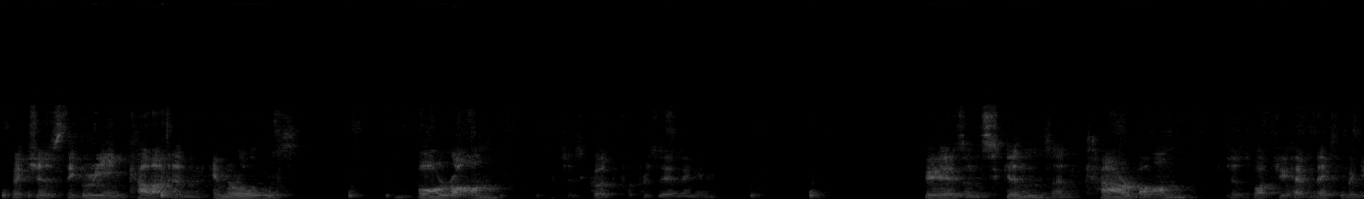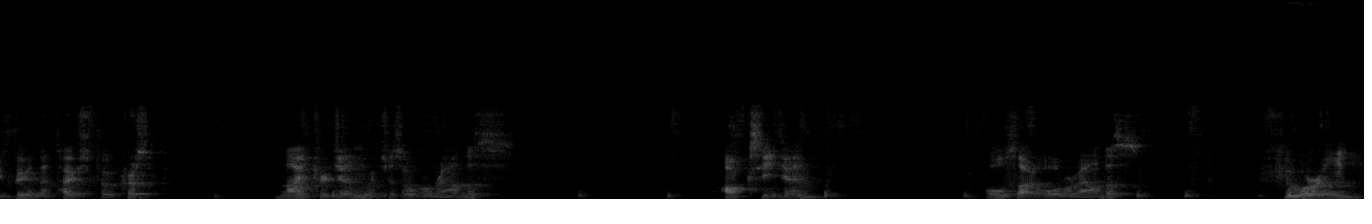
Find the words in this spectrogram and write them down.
which is the green color in emeralds, boron, which is good for preserving furs and skins, and carbon, is what you have left when you burn the toast to a crisp. Nitrogen, which is all around us. Oxygen, also all around us. Fluorine,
